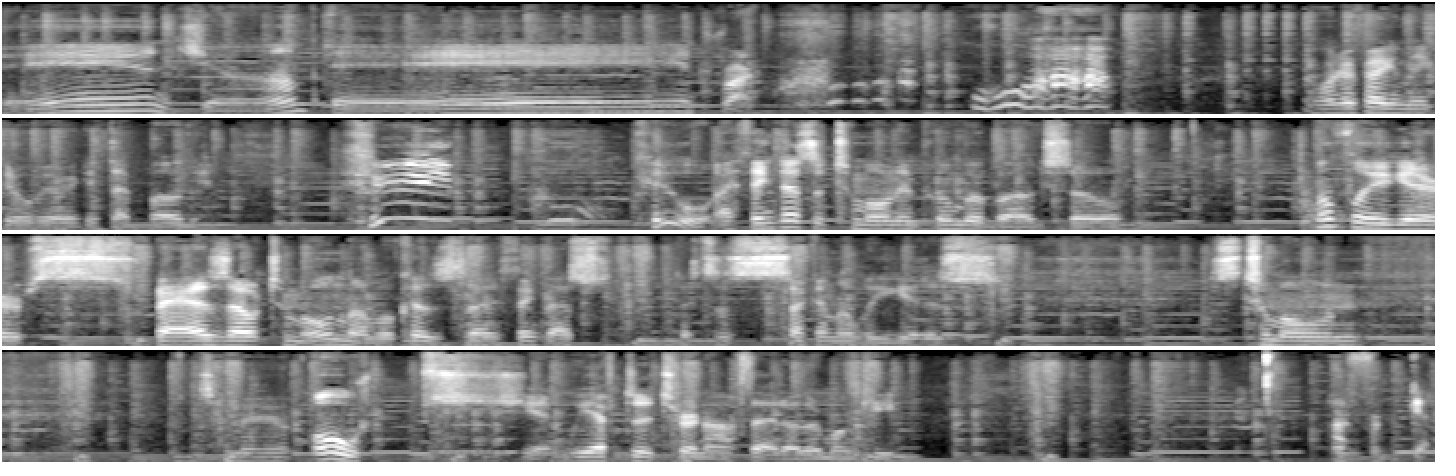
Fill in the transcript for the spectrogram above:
And jump and run. I wonder if I can make it over there and get that bug. Cool. I think that's a Timon and Pumbaa bug, so hopefully we get our spaz out Timon level, because I think that's that's the second level you get is, is Timon. Timon. Oh shit! We have to turn off that other monkey. I forget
